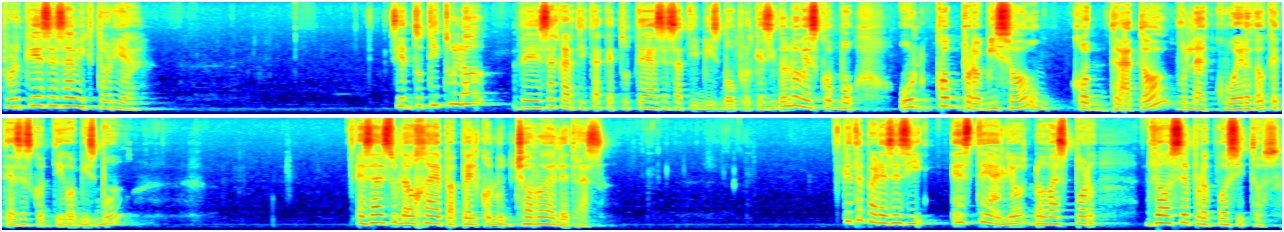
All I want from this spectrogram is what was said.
¿Por qué es esa victoria? Si en tu título de esa cartita que tú te haces a ti mismo, porque si no lo ves como un compromiso, un contrato, un acuerdo que te haces contigo mismo, esa es una hoja de papel con un chorro de letras. ¿Qué te parece si este año no vas por 12 propósitos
